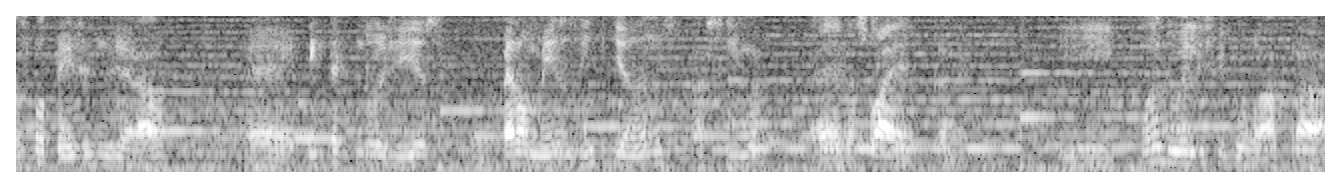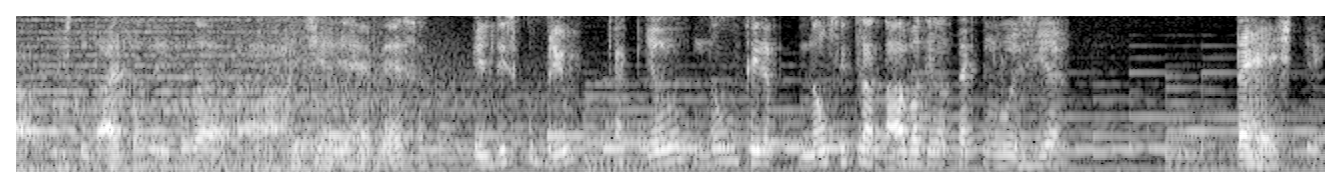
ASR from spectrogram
as potências no geral, é, tecnologias pelo menos 20 anos acima é, da sua época, né? E quando ele chegou lá para estudar e fazer toda a, engenharia reversa, ele descobriu que aquilo não não se tratava de uma tecnologia terrestre.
